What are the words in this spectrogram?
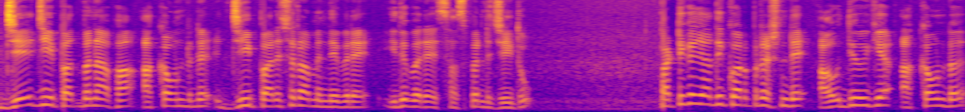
J G Padmanabha accountant G Parashuram എന്നിവരെ ഇതുവരെ സസ്പെൻഡ് ചെയ്തു. പട്ടികജാതി കോർപ്പറേഷന്റെ ഔദ്യോഗിക അക്കൗണ്ട്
